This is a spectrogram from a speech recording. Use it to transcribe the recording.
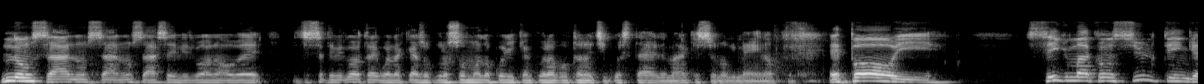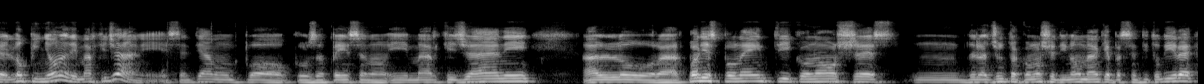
Non sa, non sa, non sa 6,9%. 17,3 guarda caso grosso modo quelli che ancora votano i 5 Stelle ma anche se sono di meno e poi Sigma Consulting, l'opinione dei marchigiani. Sentiamo un po' cosa pensano i marchigiani. Allora, quali esponenti conosce mh, della giunta conosce di nome anche per sentito dire?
